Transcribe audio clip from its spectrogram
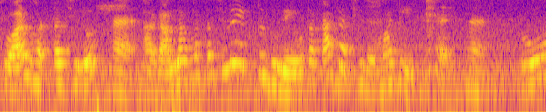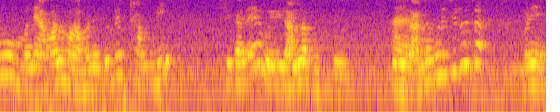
শোয়ার ঘরটা ছিল হ্যাঁ। আর রান্নাঘরটা ছিল একটু দূরে। ওটা কাঁচা ছিল মাটির হ্যাঁ হ্যাঁ। তো মানে আমার মা মানে তোদের ঠাম্মি সেখানে ওই রান্না করতো। হ্যাঁ। রান্নাঘরে ওটা মানে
